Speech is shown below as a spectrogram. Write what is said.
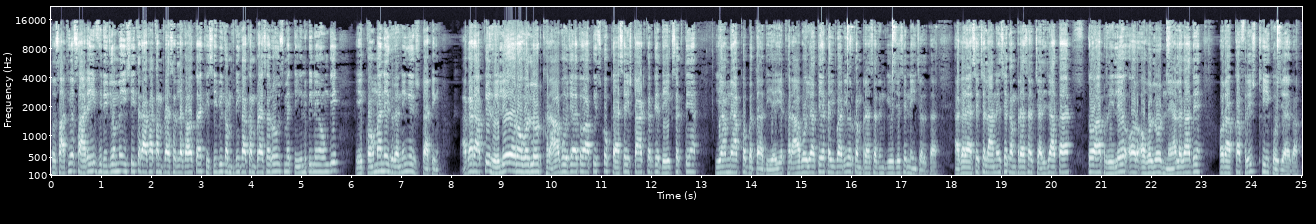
तो साथियों, सारे ही फ्रिजों में इसी तरह का कंप्रेसर लगा होता है। किसी भी कंपनी का कंप्रेसर हो, उसमें तीन पिने होंगी। एक कॉमन एक रनिंग एक स्टार्टिंग अगर आपके रिले और ओवरलोड खराब हो जाए तो आप इसको कैसे स्टार्ट करके देख सकते हैं? ये हमने आपको बता दिया ये खराब हो जाते हैं कई बार और कंप्रेसर इनकी वजह से नहीं चलता है। अगर ऐसे चलाने से कंप्रेसर चल जाता है तो आप रिले और ओवरलोड नया लगा दें और आपका फ्रिज ठीक हो जाएगा।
